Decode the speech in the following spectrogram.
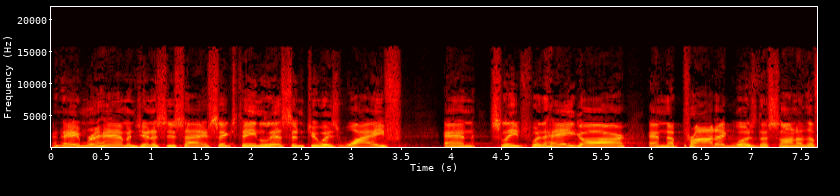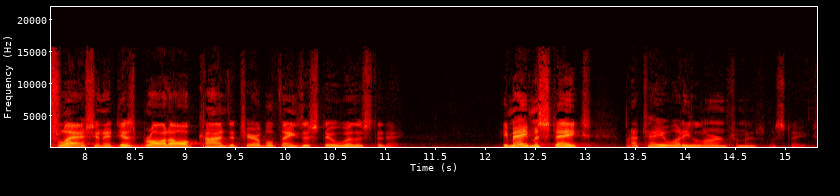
And Abraham in Genesis 16 listened to his wife and sleeps with Hagar, and the product was the son of the flesh, and it just brought all kinds of terrible things that's still with us today. He made mistakes, but I tell you what, he learned from his mistakes.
